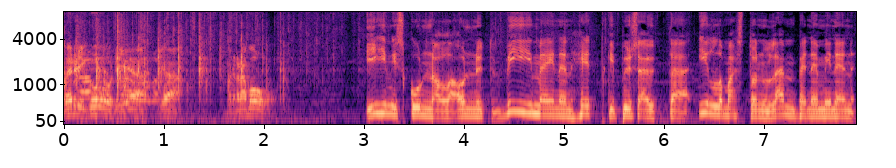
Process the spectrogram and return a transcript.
Very good, yeah, yeah. Bravo. Ihmiskunnalla on nyt viimeinen hetki pysäyttää ilmaston lämpeneminen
